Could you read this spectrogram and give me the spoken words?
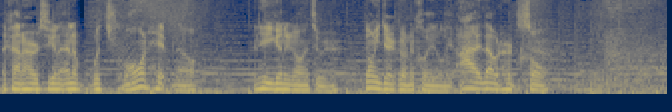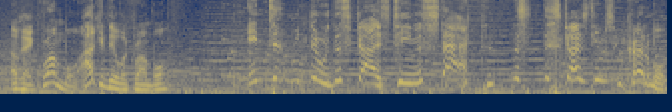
That kind of hurts. He's going to end up withdrawing Hypno. And who you to go into here? Don't you dare go into Cradily. I, that would hurt the soul. Okay, Granbull. I can deal with Granbull. Dude, this guy's team is stacked. This this guy's team is incredible.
